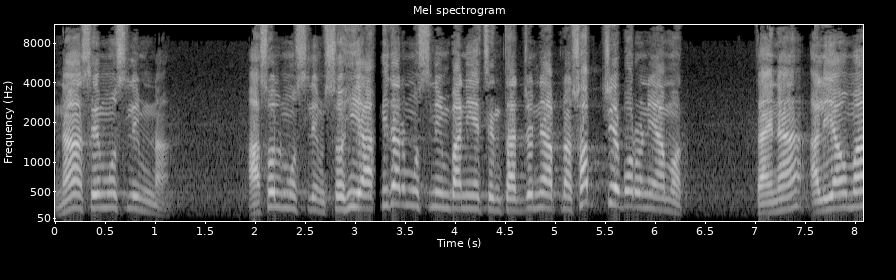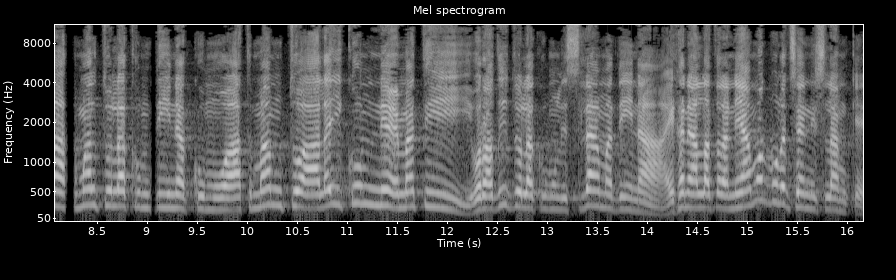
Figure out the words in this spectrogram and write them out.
না, সে মুসলিম না। আসল মুসলিম, সহি আকিদার মুসলিম বানিয়েছেন, তার জন্য আপনার সবচেয়ে বড় নিয়ামত। তাই না? আলিয়াউমা আকমাল তুলাকুম দিনাকুম ও আতমাম তো আলাইকুম নেমাতি ও রাদিতুলাকুমুল ইসলাম দিনা। এখানে আল্লাহ তালা নিয়ামত বলেছেন ইসলামকে।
